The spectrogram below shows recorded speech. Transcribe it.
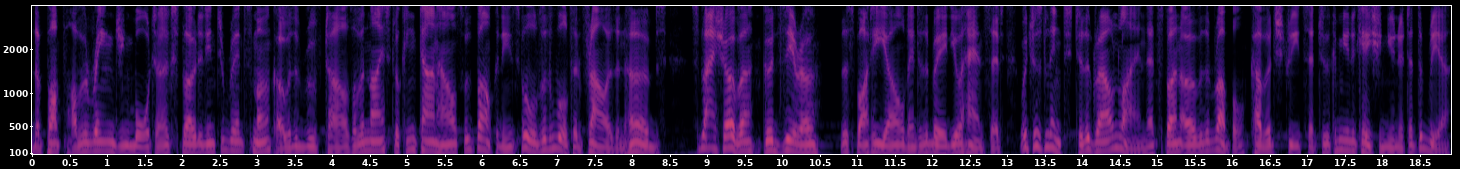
The pop of a ranging mortar exploded into red smoke over the roof tiles of a nice looking townhouse with balconies filled with wilted flowers and herbs. Splash over, good zero. The spotter yelled into the radio handset, which was linked to the ground line that spun over the rubble covered street set to the communication unit at the rear,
